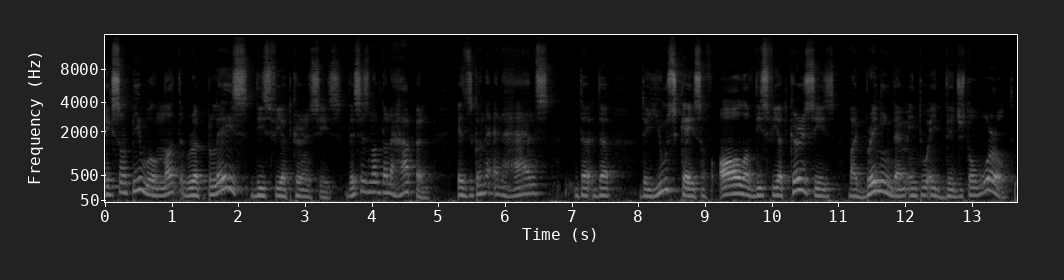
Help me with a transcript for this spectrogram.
XRP will not replace these fiat currencies. This is not going to happen. It's going to enhance the, the, the use case of all of these fiat currencies by bringing them into a digital world.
